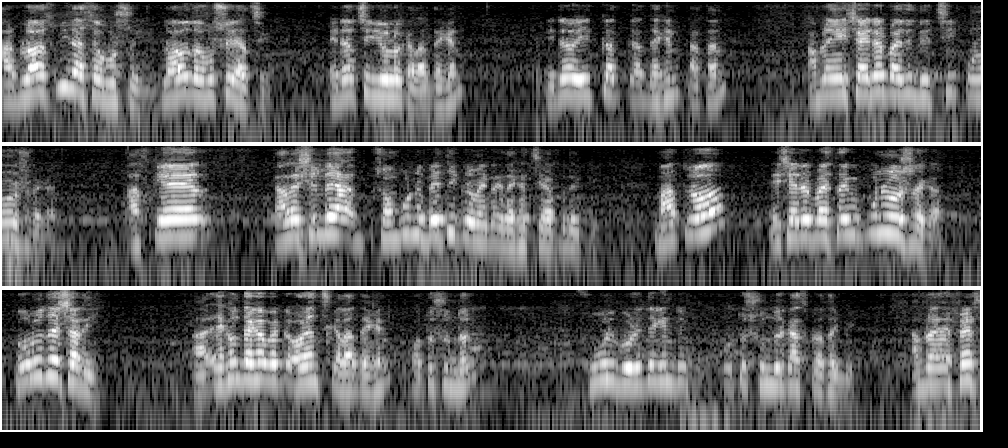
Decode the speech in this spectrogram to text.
আর ব্লাউজ পিস আছে অবশ্যই। ব্লাউজ অবশ্যই আছে। এটা হচ্ছে ইয়েলো কালার দেখেন। এটাও ঈদ দেখেন, কাতান। আমরা এই শাড়িটার প্রাইস দিচ্ছি পনেরোশো টাকা। আজকের কালেকশনটা সম্পূর্ণ ব্যতিক্রম একটা দেখাচ্ছি আপনাদেরকে। মাত্র এই শাড়ির প্রাইস থাকবে পনেরোশো টাকা। হলুদের শাড়ি। আর এখন দেখাবো একটা অরেঞ্জ কালার দেখেন, কত সুন্দর। ফুল বডিতে কিন্তু কত সুন্দর কাজ করা থাকবে। আমরা ফ্রেন্ডস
